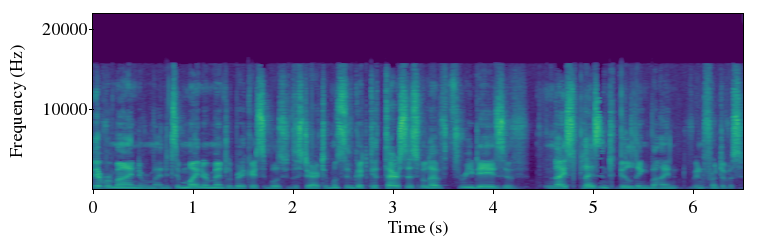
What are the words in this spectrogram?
Never mind, never mind. It's a minor mental break, I suppose, for the start. And once they've got catharsis, we'll have three days of nice, pleasant building behind in front of us.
